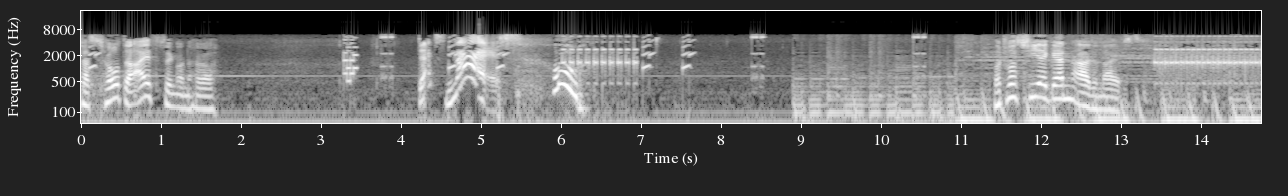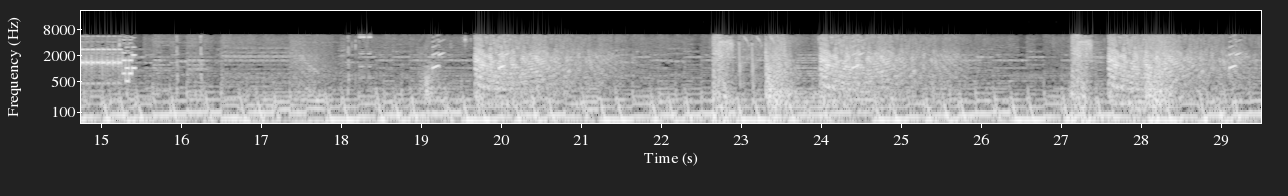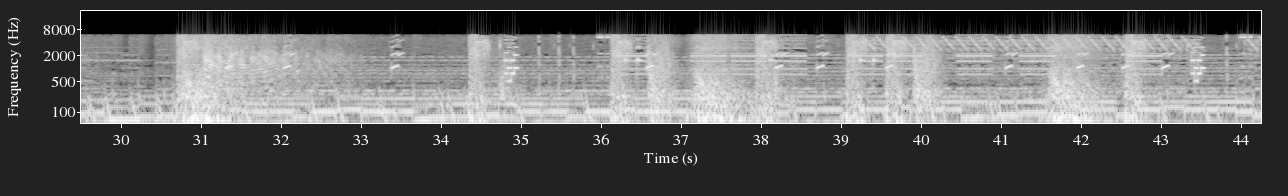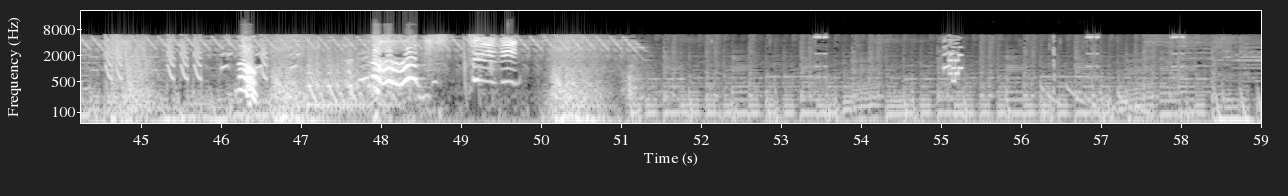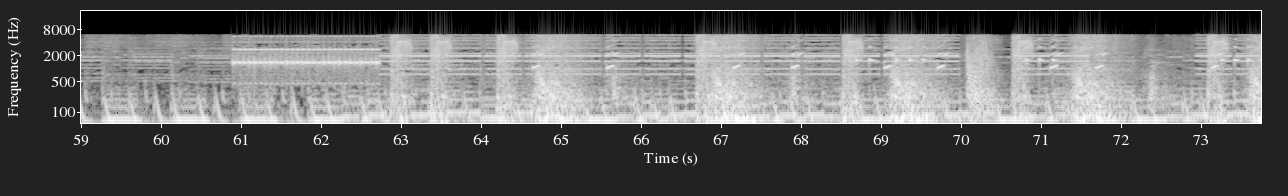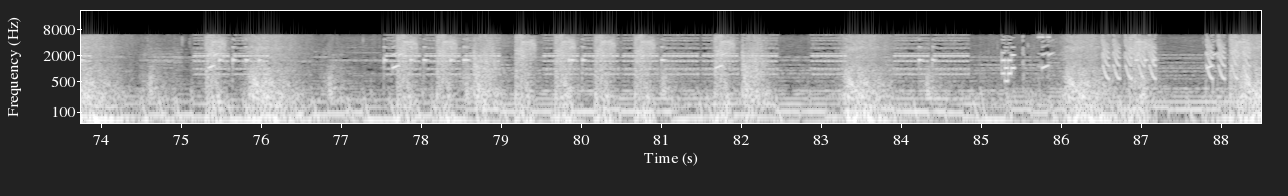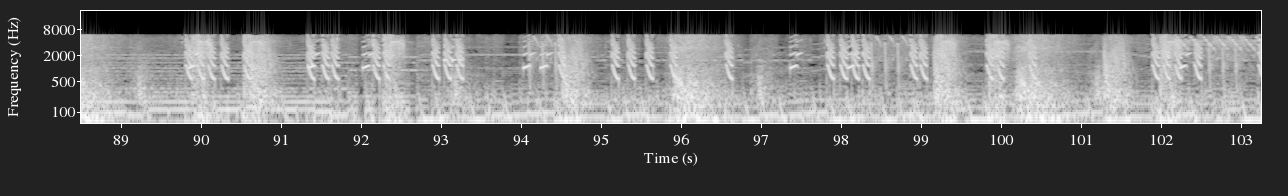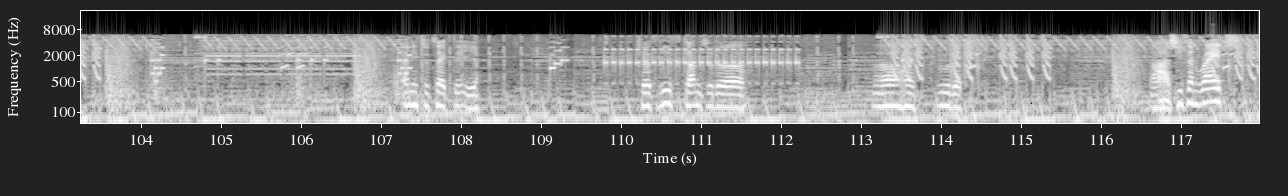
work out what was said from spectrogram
Just hold the ice thing on her. That's nice! Whew. What was she again? Ah, the knives. No! Need to take the E. To at least come to the... Oh, I screwed it. Ah, she's enraged.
